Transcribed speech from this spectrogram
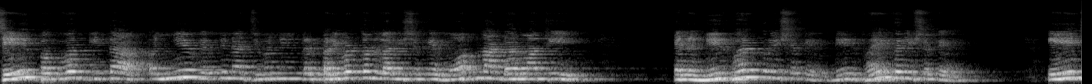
જે ભગવદ્ ગીતા અન્ય વ્યક્તિના જીવનની અંદર પરિવર્તન લાવી શકે, મોતના ડરમાંથી એને નિર્ભય કરી શકે, નિર્ભય કરી શકે, એ જ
